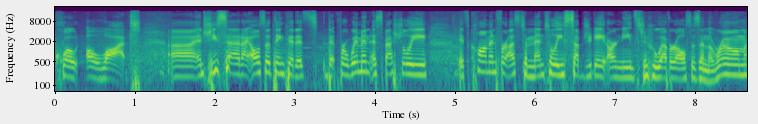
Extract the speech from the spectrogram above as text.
quote, a lot. Uh, and she said, I also think that it's that for women especially, it's common for us to mentally subjugate our needs to whoever else is in the room.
